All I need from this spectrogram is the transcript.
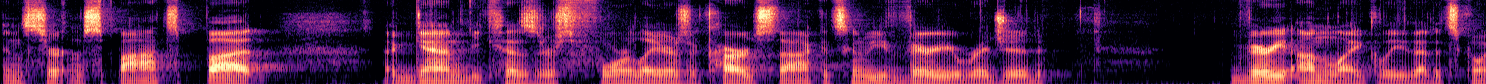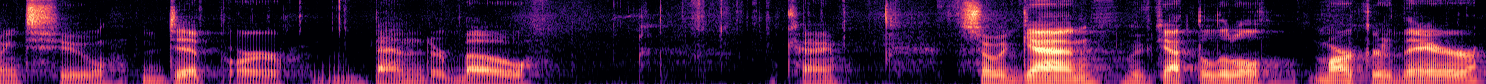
in certain spots. But again, because there's four layers of cardstock, it's gonna be very rigid, very unlikely that it's going to dip or bend or bow. Okay, so again, we've got the little marker there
